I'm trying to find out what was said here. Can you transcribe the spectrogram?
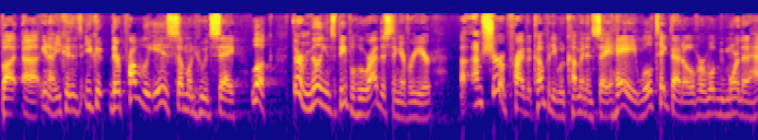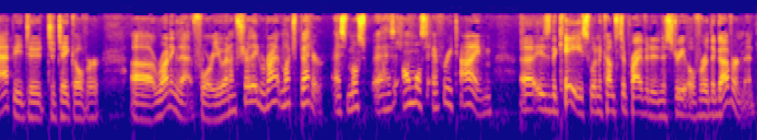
But uh, you know, you could you could there probably is someone who would say, look, there are millions of people who ride this thing every year. I'm sure a private company would come in and say, hey, we'll take that over. We'll be more than happy to to take over uh, running that for you. And I'm sure they'd run it much better, as most as almost every time. Uh, is the case when it comes to private industry over the government.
